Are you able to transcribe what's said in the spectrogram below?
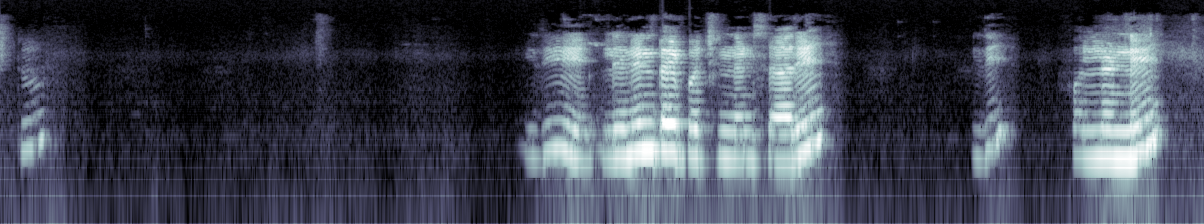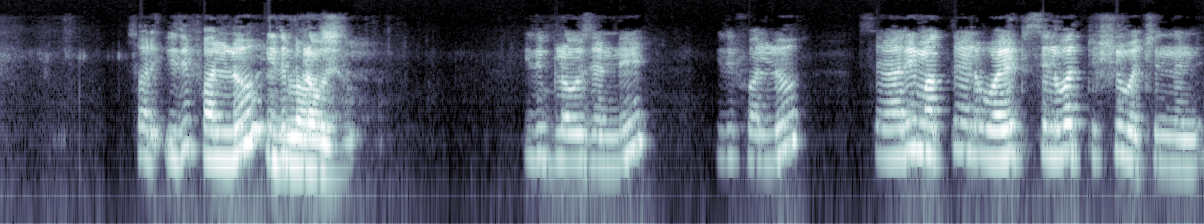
నెక్స్ట్. ఇది లెనిన్ టైప్ వచ్చిందండి శారీ ఇది పళ్ళు అండి సారీ ఇది పళ్ళు ఇది. బ్లౌజ్. ఇది బ్లౌజ్ అండి. ఇది పళ్ళు శారీ మొత్తం ఇలా వైట్ సిల్వర్ టిష్యూ వచ్చిందండి.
